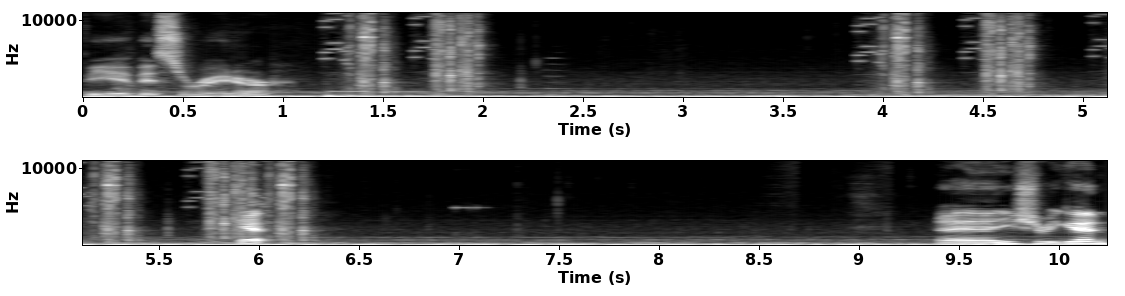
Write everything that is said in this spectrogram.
The eviscerator. Yep. And you should be good.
